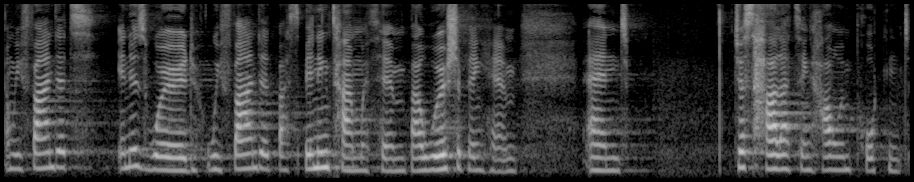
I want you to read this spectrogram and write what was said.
And we find it in His Word, we find it by spending time with Him, by worshiping Him, and just highlighting how important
